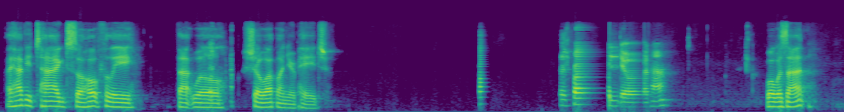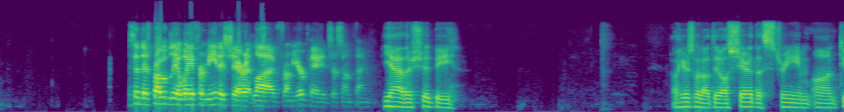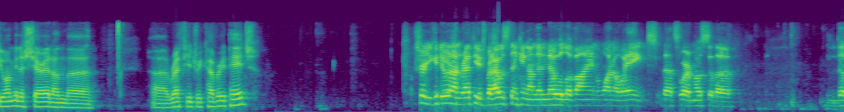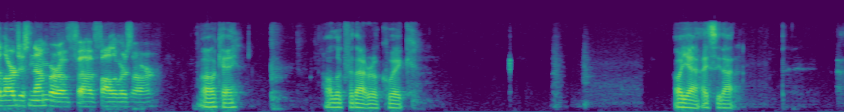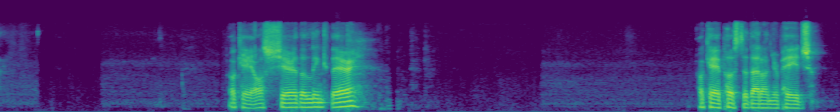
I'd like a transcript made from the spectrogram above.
I have you tagged, so hopefully that will show up on your page. There's probably do it, huh? What was that? I said there's probably a way for me to share it live from your page or something. Yeah, there should be. Oh, here's what I'll do. I'll share the stream on. Do you want me to share it on the uh, Refuge Recovery page? Sure, you could do it on Refuge, but I was thinking on the Noah Levine 108. That's where most of the the largest number of uh, followers are. Okay, I'll look for that real quick. Oh yeah, I see that. Okay, I'll share the link there. Okay, I posted that on your page.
